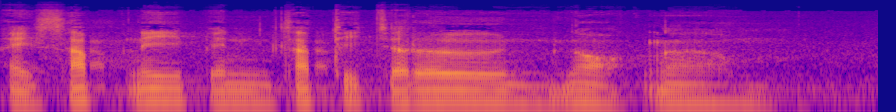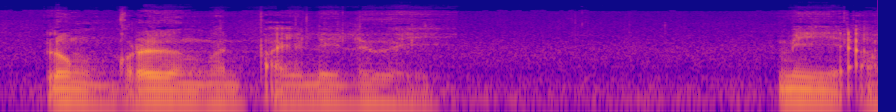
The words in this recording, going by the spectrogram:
ให้ทรัพย์นี้เป็นทรัพย์ที่เจริญงอกงามรุ่งเรืองมันไปเรื่อยๆ มีเอา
